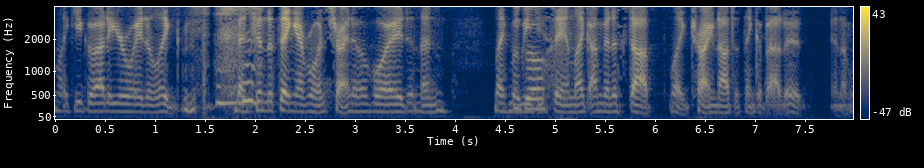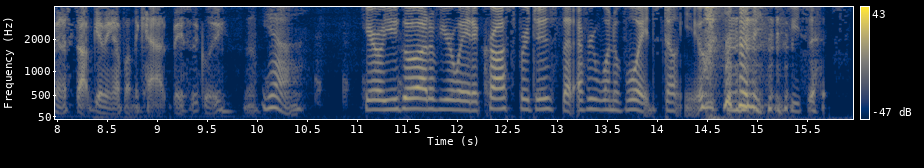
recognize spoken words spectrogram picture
like you go out of your way to like mention the thing everyone's trying to avoid, and then like Momiji's saying like I'm gonna stop like trying not to think about it, and I'm gonna stop giving up on the cat, basically. So. Yeah. Hiro, you go out of your way to cross bridges that everyone avoids, don't you? he says.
